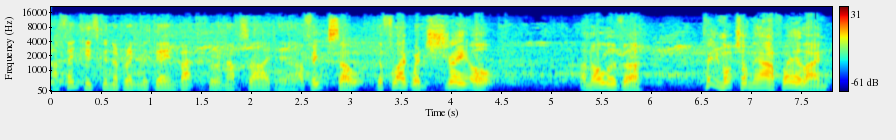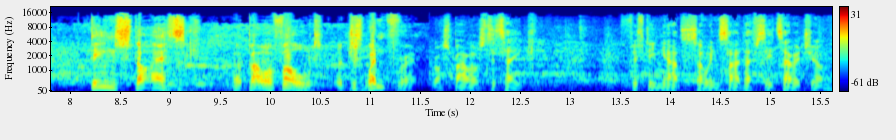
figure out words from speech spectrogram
I think he's going to bring the game back for an offside here. I think so. The flag went straight up. And Oliver, pretty much on the halfway line, Dean Stott-esque at Bower Fold, just went for it. Ross Barrows to take. 15 yards or so inside FC territory on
